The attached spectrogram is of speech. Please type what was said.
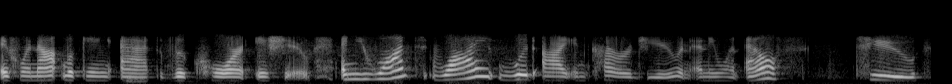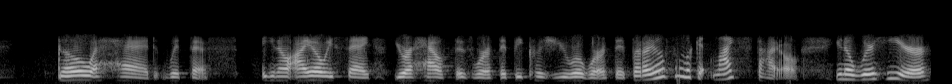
if we're not looking at mm-hmm. the core issue. And you want, why would I encourage you and anyone else to go ahead with this? You know, I always say your health is worth it because you are worth it. But I also look at lifestyle. You know, we're here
